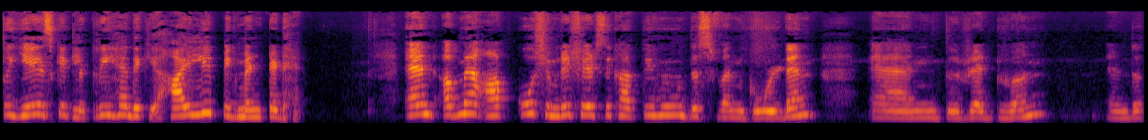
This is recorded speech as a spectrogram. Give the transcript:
तो ये इसके ग्लिटरी हैं देखिए हाईली पिगमेंटेड हैं। एंड अब मैं आपको शिमरी शेड सिखाती हूँ this one golden and red one and the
